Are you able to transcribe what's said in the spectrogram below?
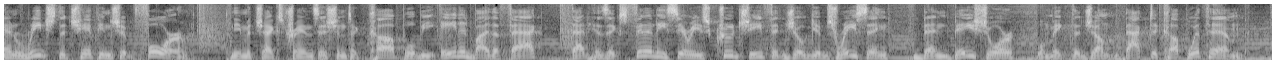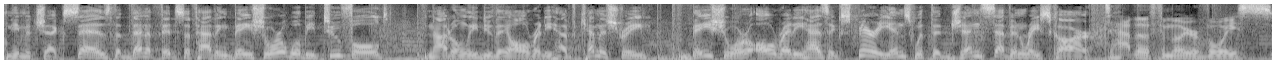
and reach the championship four. Nemechek's transition to Cup will be aided by the fact that his Xfinity Series crew chief at Joe Gibbs Racing, Ben Beshore, will make the jump back to Cup with him. Nemechek says the benefits of having Beshore will be twofold. Not only do they already have chemistry, Beshore already has experience with the Gen 7 race car. To have a familiar voice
